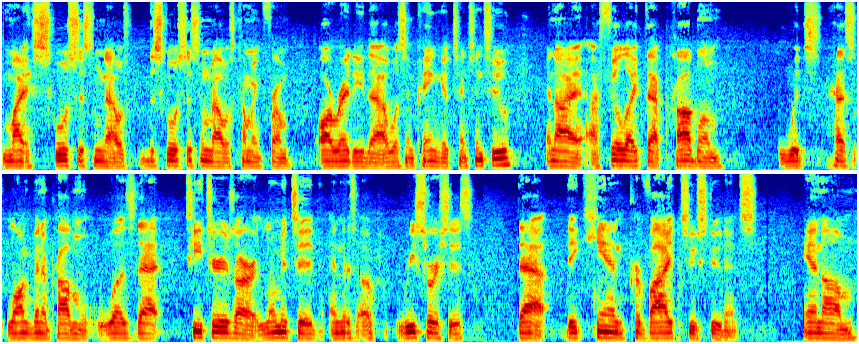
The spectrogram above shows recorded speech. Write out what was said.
my school system that was the school system that I was coming from already that I wasn't paying attention to. And I, I feel like that problem, which has long been a problem, was that teachers are limited in there's uh, resources that they can provide to students. And um,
